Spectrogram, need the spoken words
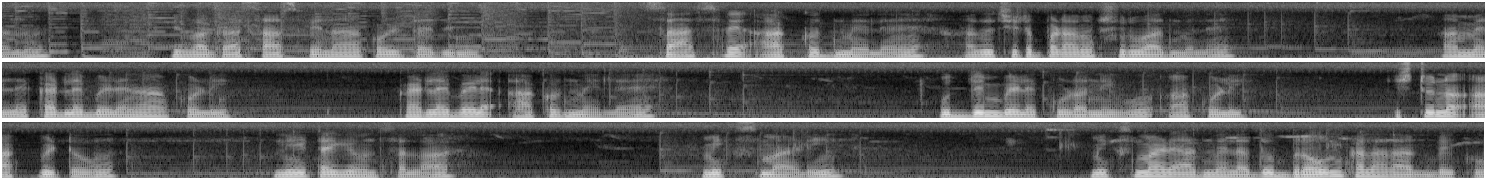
ನಾನು ಇವಾಗ ಸಾಸಿವೆನ ಹಾಕ್ಕೊಳ್ತಾ ಇದ್ದೀನಿ. ಸಾಸಿವೆ ಹಾಕಿದ್ಮೇಲೆ ಅದು ಚಿಟಪಡೋಕ್ಕೆ ಶುರು ಆದಮೇಲೆ ಆಮೇಲೆ ಕಡಲೆಬೇಳೆನ ಹಾಕ್ಕೊಳ್ಳಿ ಕಡಲೆಬೇಳೆ ಹಾಕಿದ್ಮೇಲೆ ಉದ್ದಿನಬೇಳೆ ಕೂಡ ನೀವು ಹಾಕ್ಕೊಳ್ಳಿ ಇಷ್ಟನ್ನು ಹಾಕ್ಬಿಟ್ಟು ನೀಟಾಗಿ ಒಂದು ಸಲ ಮಿಕ್ಸ್ ಮಾಡಿ ಮಿಕ್ಸ್ ಮಾಡಿ ಆದಮೇಲೆ ಅದು ಬ್ರೌನ್ ಕಲರ್ ಆಗಬೇಕು.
